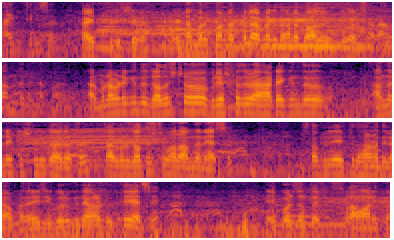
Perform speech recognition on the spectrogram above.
Five three seven. Five three seven. এই নাম্বারে কন্ট্যাক্ট করলে আপনাকে ধারে পাওয়া যাবে কি বলেন? আলহামদুলিল্লাহ আর মোটামুটি কিন্তু যথেষ্ট বৃহস্পতিবার হাটে কিন্তু আমদানি একটু সুবিধা হয় তাতে তারপরে যথেষ্ট ভালো আমদানি আছে। সব মিলিয়ে একটু ধারণা দিলাম আপনাদের। এই যে গরু কিন্তু এখনও ঢুকতেই আছে। এই পর্যন্তই। সালাম আলাইকুম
